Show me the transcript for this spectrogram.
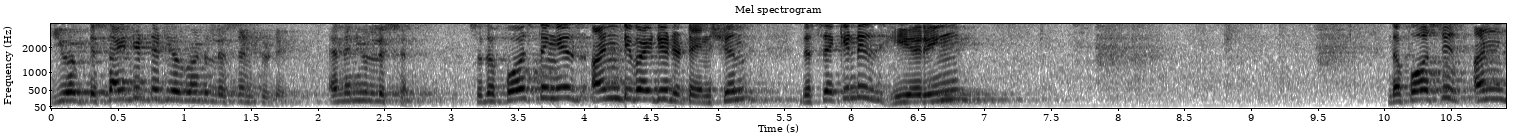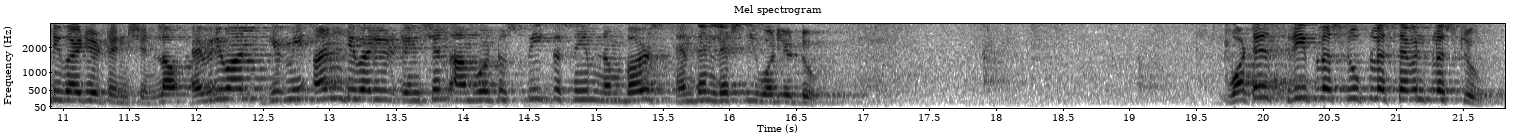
You have decided that you're going to listen today, and then you listen. So, the first thing is undivided attention, the second is hearing. The first is undivided attention. Now, everyone, give me undivided attention. I'm going to speak the same numbers, and then let's see what you do. What is 3 plus 2 plus 7 plus 2?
